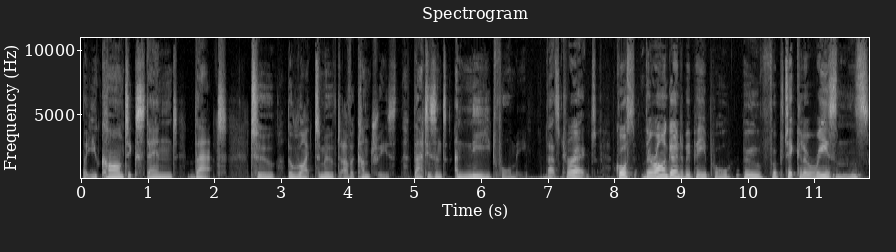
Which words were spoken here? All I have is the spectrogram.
But you can't extend that to the right to move to other countries. That isn't a need for me. That's correct. Of course, there are going to be people who, for particular reasons,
